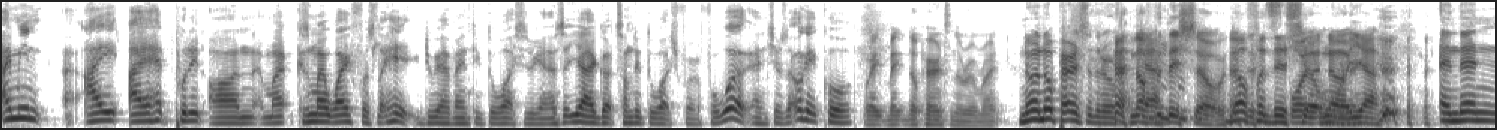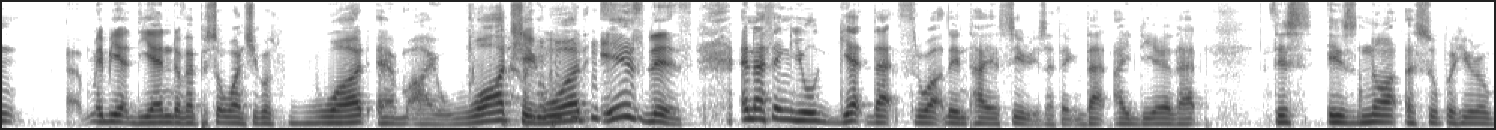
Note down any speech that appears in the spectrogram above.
I mean, I I had put it on my because my wife was like, "Hey, do we have anything to watch this weekend?" I said, "Yeah, I got something to watch for for work," and she was like, "Okay, cool." Wait, mate, no parents in the room, right? No, no parents in the room. Not Yeah. for this show. Not for this Spoiler show. No, warning. yeah. And then uh, maybe at the end of episode one, she goes, "What am I watching? what is this?" And I think you'll get that throughout the entire series. I think that idea that this is not a superhero,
